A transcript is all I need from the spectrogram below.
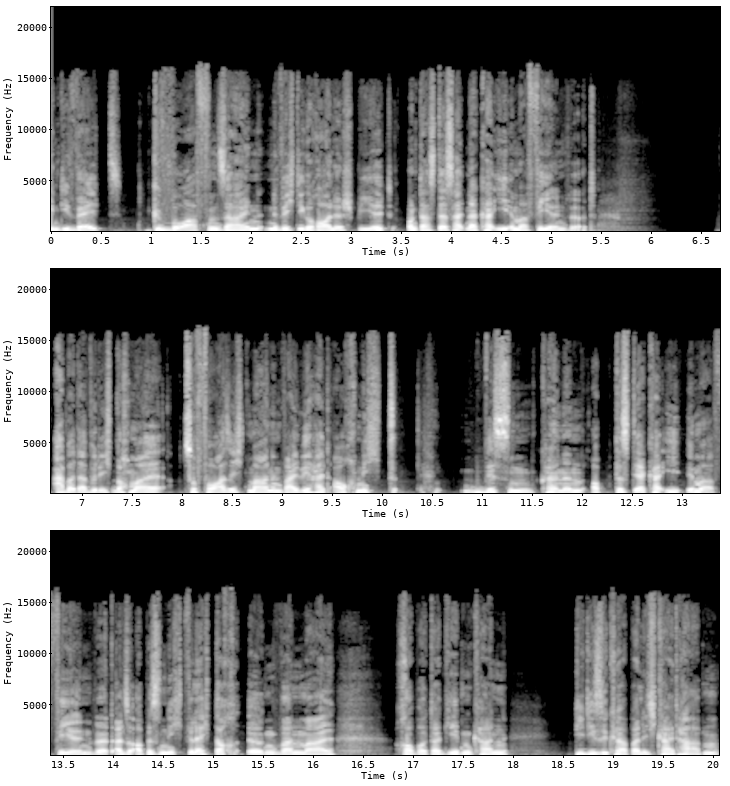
in die Welt geworfen sein eine wichtige Rolle spielt und dass das halt einer KI immer fehlen wird. Aber da würde ich nochmal zur Vorsicht mahnen, weil wir halt auch nicht wissen können, ob das der KI immer fehlen wird. Also ob es nicht vielleicht doch irgendwann mal Roboter geben kann, die diese Körperlichkeit haben.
